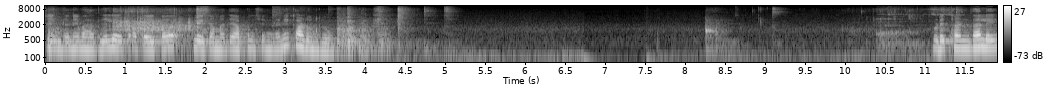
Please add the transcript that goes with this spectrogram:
शेंगदाणे भाजलेले आहेत. आता एका प्लेटामध्ये आपण शेंगदाणे काढून घेऊ. थोडे थंड झाले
